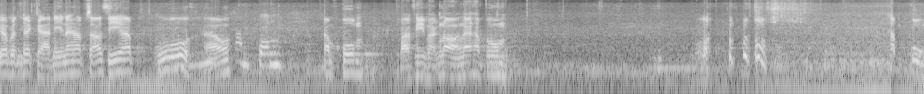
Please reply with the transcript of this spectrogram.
กับบรรยากาศนี้นะครับ สาวสีครับโอ้เอาทำปมทำปุ่มฝากพี่ผักน้องนะครับผมโอ้ทำปุ่ง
